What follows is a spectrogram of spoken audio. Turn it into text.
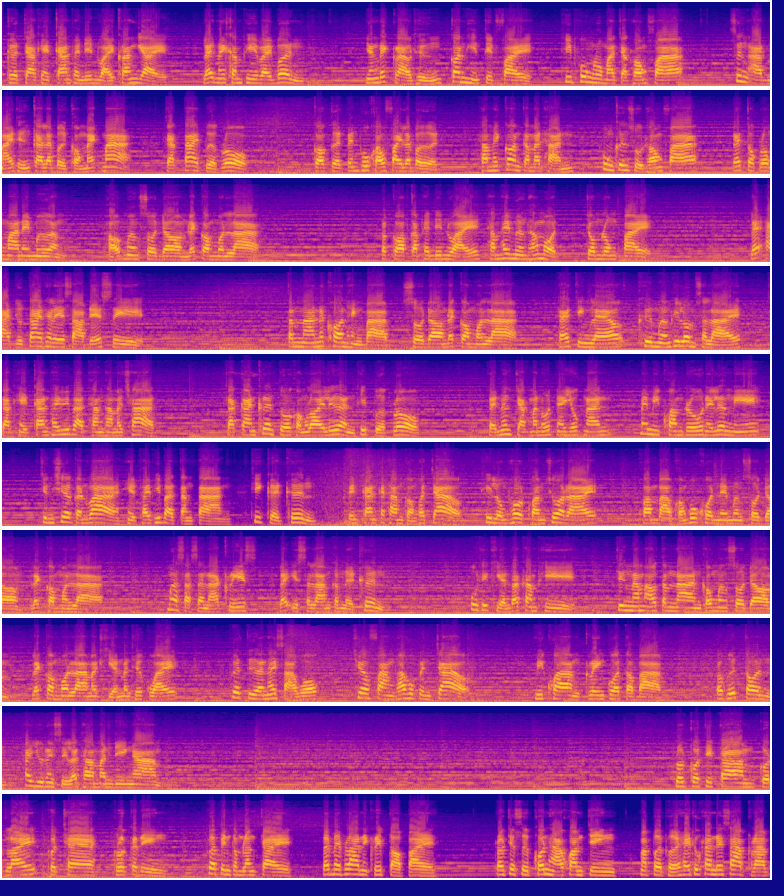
เกิดจากเหตุการณ์แผ่นดินไหวครั้งใหญ่ และในคัมภีร์ไบเบิล ยังได้กล่าวถึงก้อนหินติดไฟที่พุ่งลงมาจากท้องฟ้า ซึ่งอาจหมายถึงการระเบิดของแมกมา จากใต้เปลือกโลก ก่อเกิดเป็นภูเขาไฟระเบิดทำให้ก้อนกรรมฐานพุ่งขึ้นสู่ท้องฟ้า และตกลงมาในเมือง เผาเมืองโซดอมและกอมมอลลา ประกอบกับแผ่นดินไหวทำให้เมืองทั้งหมดจมลงไป และอาจอยู่ใต้ทะเลสาบเดซีตำนานนครแห่งบาป โซดอมและกอมมอลลา แท้จริงแล้วคือเมืองที่ล่มสลายจากเหตุการณ์ภัยพิบัติทางธรรมชาติ จากการเคลื่อนตัวของรอยเลื่อนที่เปลือกโลก แต่เนื่องจากมนุษย์ในยุคนั้นไม่มีความรู้ในเรื่องนี้ จึงเชื่อกันว่าเหตุภัยพิบัติต่างๆ ที่เกิดขึ้นเป็นการกระทำของพระเจ้าที่ลงโทษความชั่วร้าย ความบาปของผู้คนในเมืองโซดอมและกอมมอลลา เมื่อศาสนาคริสต์และอิสลามกำเนิดขึ้น ผู้ที่เขียนพระคัมภีร์ จึงนำเอาตำนานของเมืองโซดอมและกอมมอลลามาเขียนบันทึกไว้ พื่อเตือนให้สาวก เชื่อฟังพระผู้เป็นเจ้า มีความเกรงกลัวต่อบาป ประพฤติตนให้อยู่ในศีลธรรมอันดีงาม โปรดกดติดตาม กดไลค์ กดแชร์ กดกระดิ่ง เพื่อเป็นกำลังใจและไม่พลาดในคลิปต่อไป เราจะสืบค้นหาความจริงมาเปิดเผยให้ทุกท่านได้ทราบครับ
